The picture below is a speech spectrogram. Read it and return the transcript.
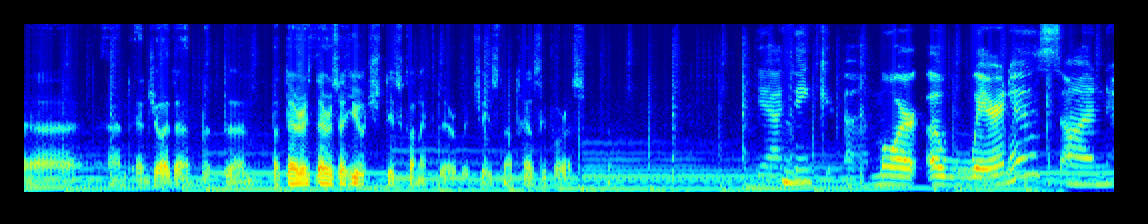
uh, and enjoy that. But um, but there is there is a huge disconnect there, which is not healthy for us. Yeah, I think uh, more awareness on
